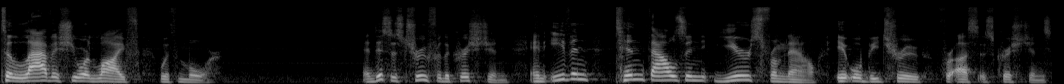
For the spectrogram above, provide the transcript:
to lavish your life with more. And this is true for the Christian. And even 10,000 years from now, it will be true for us as Christians.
